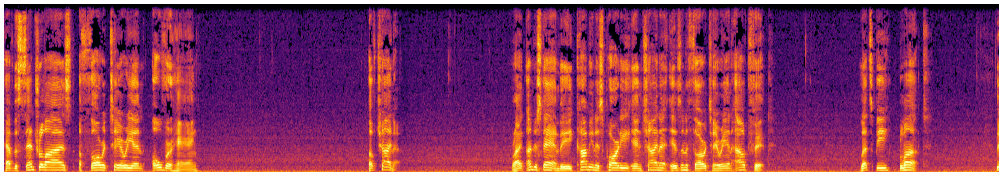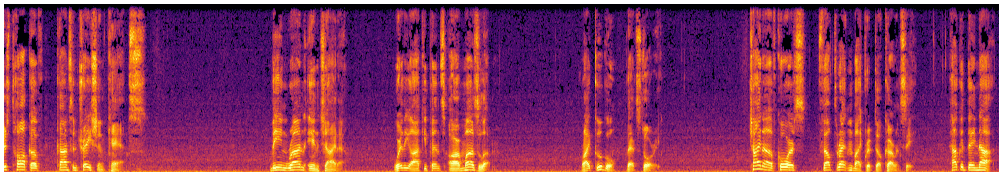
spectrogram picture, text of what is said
have the centralized authoritarian overhang of China right? Understand the Communist Party in China is an authoritarian outfit. Let's be blunt. There's talk of concentration camps being run in China where the occupants are Muslim. Right? Google that story. China, of course, felt threatened by cryptocurrency. How could they not?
